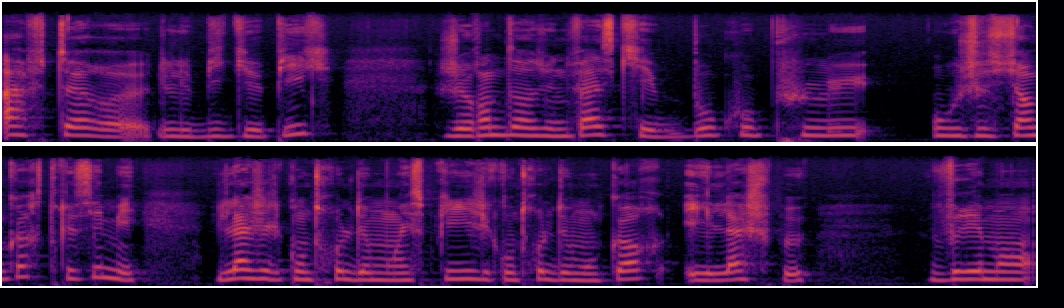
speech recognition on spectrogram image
after euh, le big peak, je rentre dans une phase qui est beaucoup plus où je suis encore stressée, mais là j'ai le contrôle de mon esprit, j'ai le contrôle de mon corps, et là je peux vraiment,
